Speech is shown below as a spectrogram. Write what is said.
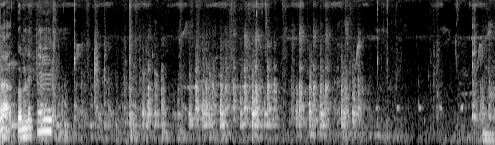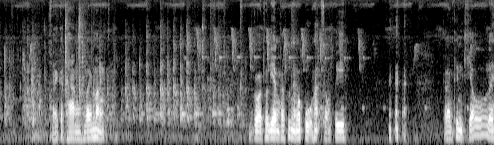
แล้วต้นเล็กๆ ใส่กระถางไว้มั่งก็ทุเรียนครับเพิ่งเอามาปลูกฮะสองปีกำลังขึ้นเขียวเลย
